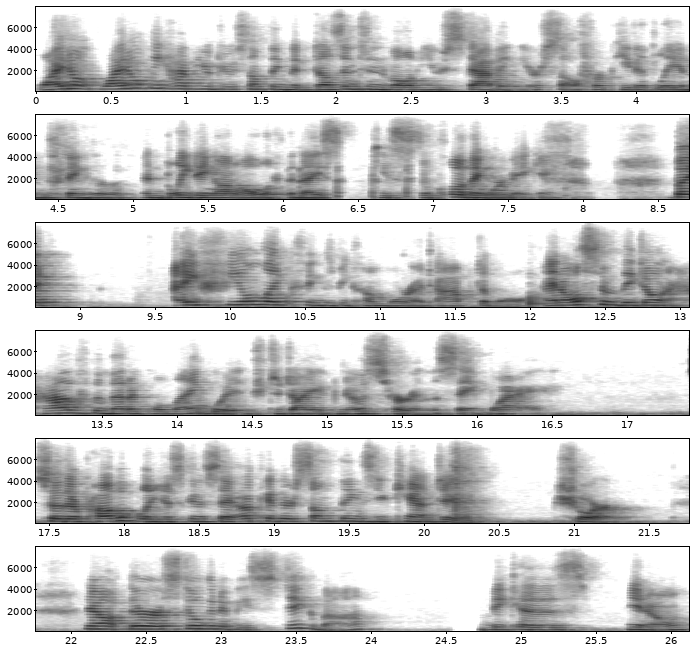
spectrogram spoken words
why don't why don't we have you do something that doesn't involve you stabbing yourself repeatedly in the finger and bleeding on all of the nice pieces of clothing we're making? But i feel like things become more adaptable. And also they don't have the medical language to diagnose her in the same way. So they're probably just going to say okay there's some things you can't do. Sure. Now there are still going to be stigma because you know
